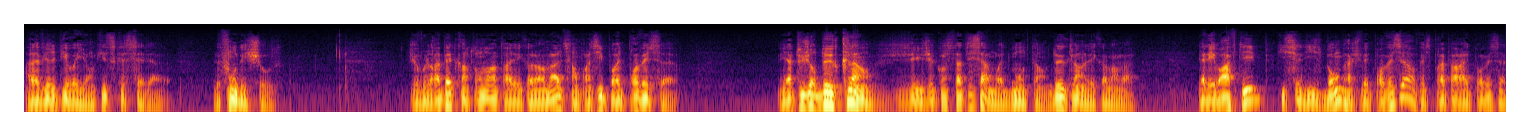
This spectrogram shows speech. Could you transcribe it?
À la vérité, voyons, qu'est-ce que c'est le fond des choses? Je vous le répète, quand on entre à l'école normale, c'est en principe pour être professeur. Il y a toujours deux clans. J'ai constaté ça, moi, de mon temps. Deux clans à l'école normale. Il y a les braves types qui se disent, bon, ben, je vais être professeur, je vais se préparer à être professeur.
